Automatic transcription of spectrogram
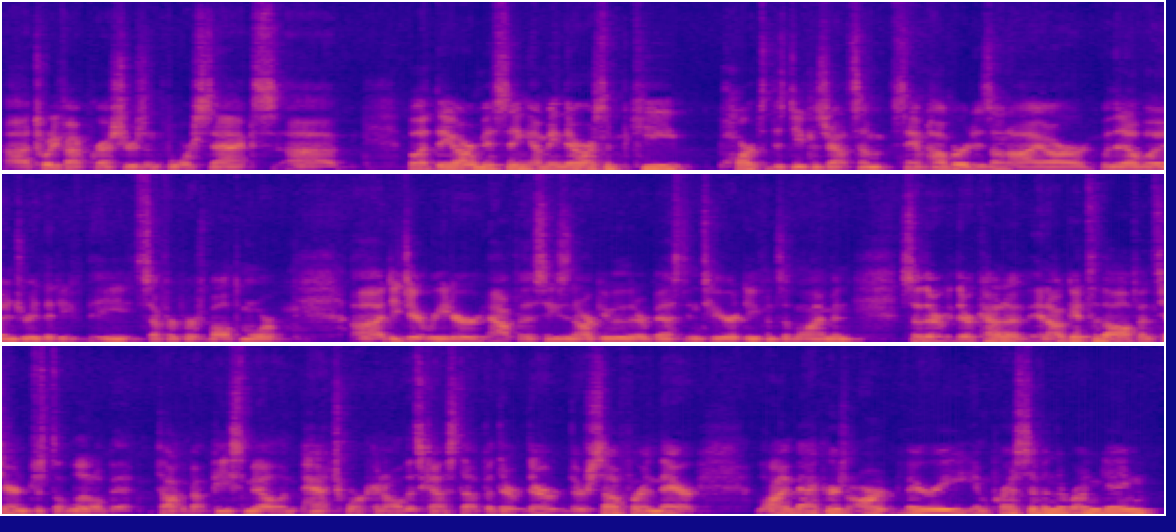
Uh, Twenty five pressures and four sacks. Uh, but they are missing. I mean, there are some key parts of this defense out. Some Sam Hubbard is on IR with an elbow injury that he, he suffered versus Baltimore. Uh, DJ Reader out for the season, arguably their best interior defensive lineman. So they're they're kind of, and I'll get to the offense here in just a little bit. Talk about piecemeal and patchwork and all this kind of stuff. But they're they're they're suffering there. Linebackers aren't very impressive in the run game.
